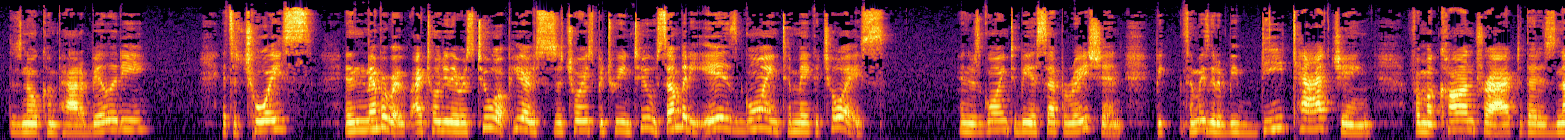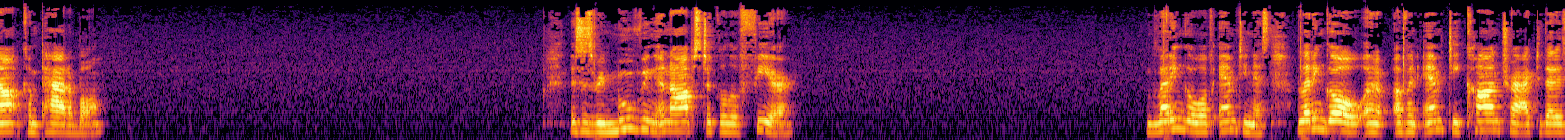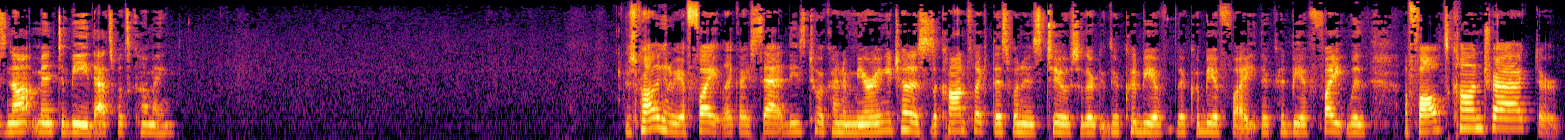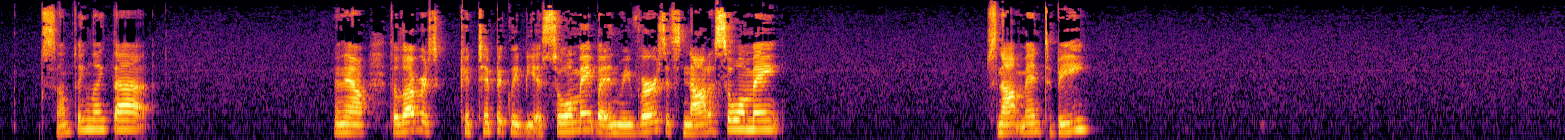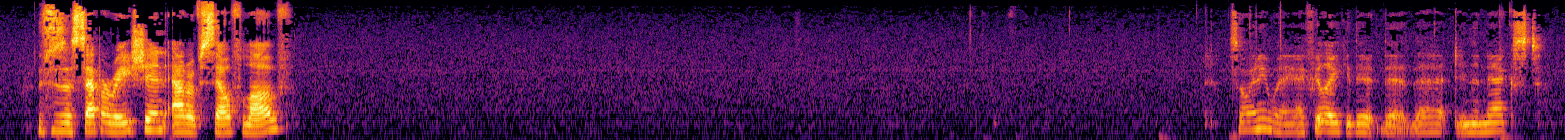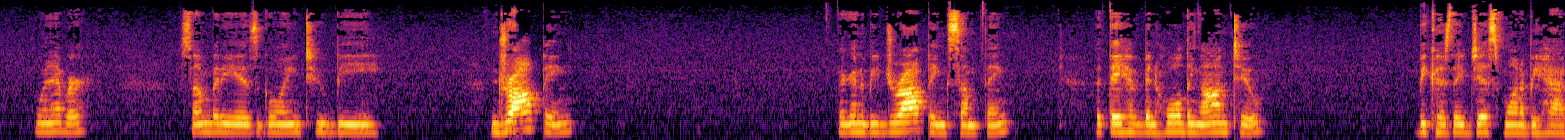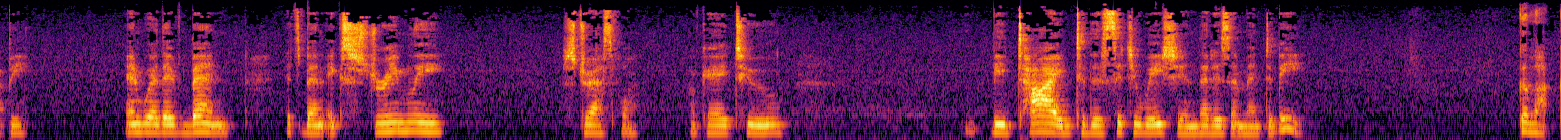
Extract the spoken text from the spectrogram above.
There's no compatibility. It's a choice. And remember, I told you there was two up here. This is a choice between two. Somebody is going to make a choice. And there's going to be a separation. Somebody's going to be detaching from a contract that is not compatible. This is removing an obstacle of fear. letting go of emptiness, letting go uh, of an empty contract that is not meant to be. That's what's coming. There's probably going to be a fight, like I said. These two are kind of mirroring each other. This is a conflict. This one is too. So there, there could be a, there could be a fight. There could be a fight with a false contract or something like that. Now the lovers could typically be a soulmate, but in reverse, it's not a soulmate. It's not meant to be. This is a separation out of self love. So anyway, I feel like that, that in the next, whenever, somebody is going to be dropping they're going to be dropping something that they have been holding on to because they just want to be happy. And where they've been, it's been extremely stressful, okay, to be tied to this situation that isn't meant to be. Good luck.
